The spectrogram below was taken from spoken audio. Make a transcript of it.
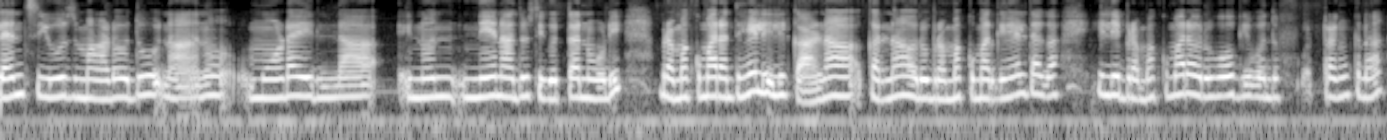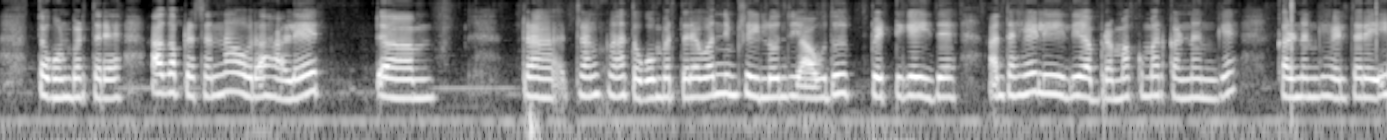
ಲೆನ್ಸ್ ಯೂಸ್ ಮಾಡೋದು ನಾನು ಮೋಡ ಇಲ್ಲ, ಇನ್ನೊಂದು ಇನ್ನೇನಾದರೂ ಸಿಗುತ್ತಾ ನೋಡಿ ಬ್ರಹ್ಮಕುಮಾರ್ ಅಂತ ಹೇಳಿ. ಇಲ್ಲಿ ಕರ್ಣ ಕರ್ಣ ಅವರು ಬ್ರಹ್ಮಕುಮಾರ್ಗೆ ಹೇಳಿದಾಗ ಇಲ್ಲಿ ಬ್ರಹ್ಮಕುಮಾರ್ ಅವರು ಹೋಗಿ ಒಂದು ಟ್ರಂಕ್ನ ತೊಗೊಂಡು ಬರ್ತಾರೆ. ಆಗ ಪ್ರಸನ್ನ ಅವರ ಹಳೆ ಟ್ರ ಟ್ರಂಕ್ನ ತೊಗೊಂಬರ್ತಾರೆ ಒಂದು ನಿಮಿಷ ಇಲ್ಲೊಂದು ಯಾವುದೋ ಪೆಟ್ಟಿಗೆ ಇದೆ ಅಂತ ಹೇಳಿ ಇಲ್ಲಿ ಆ ಬ್ರಹ್ಮಕುಮಾರ್ ಕಣ್ಣನಿಗೆ ಕರ್ಣನ್ಗೆ ಹೇಳ್ತಾರೆ, ಈ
